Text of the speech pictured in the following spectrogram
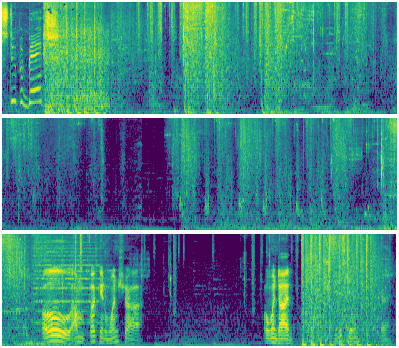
Stupid bitch. Oh, I'm fucking one shot. Oh, one died. You just kill him. Okay.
